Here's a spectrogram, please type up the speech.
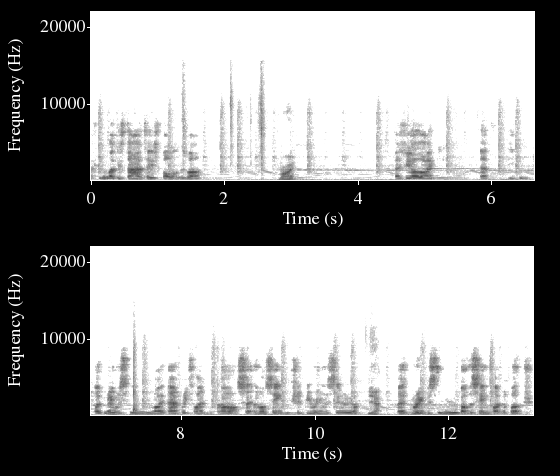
I feel like it's Dante's fault as well. Right. I feel like uh, like Rey Mysterio, right? Every time, and I'm not saying I'm not saying it should be Rey Mysterio, Yeah. but Rey Mysterio got the same type of push.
